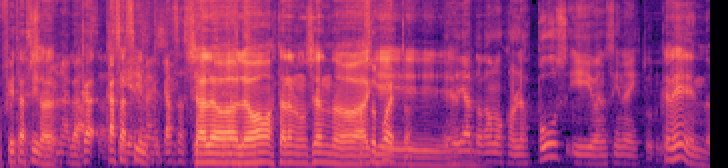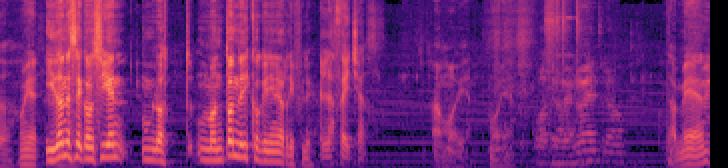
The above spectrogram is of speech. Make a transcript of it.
Fiesta Ya- Silk, Una la ca- casa sí, Silk. en Casa Silk, Ya lo, vamos a estar anunciando Por aquí. supuesto. Ese día tocamos con los Pus y Benzina Disturbio. Qué lindo. Muy bien. ¿Y dónde se consiguen los un montón de discos que tiene rifle? En las fechas. Ah, muy bien, muy bien. También.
